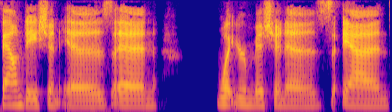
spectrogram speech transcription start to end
Foundation is and what your mission is. And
